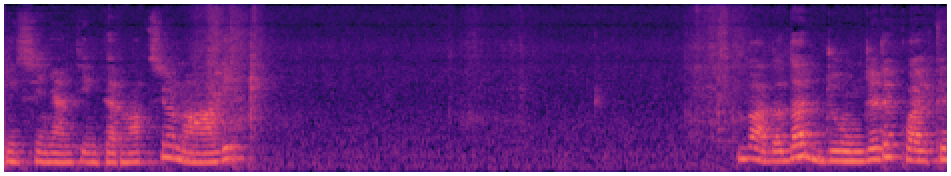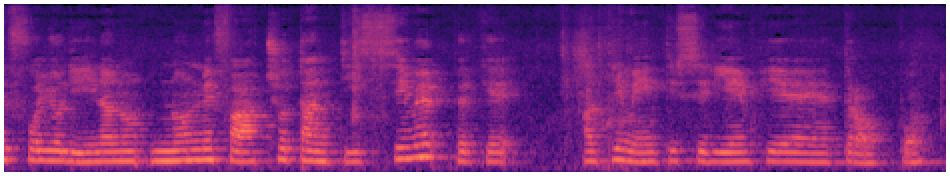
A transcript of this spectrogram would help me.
insegnanti internazionali. Vado ad aggiungere qualche fogliolina no, non ne faccio tantissime perché altrimenti si riempie troppo.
